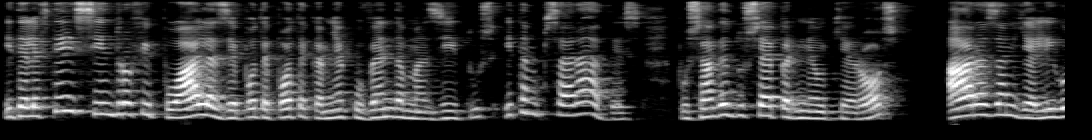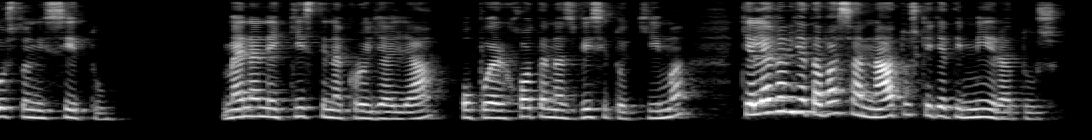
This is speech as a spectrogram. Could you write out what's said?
Οι τελευταίοι σύντροφοι που άλλαζε πότε πότε καμιά κουβέντα μαζί τους ήταν ψαράδες που σαν δεν τους έπαιρνε ο καιρός άραζαν για λίγο στο νησί του. Μέναν εκεί στην ακρογιαλιά, όπου ερχόταν να σβήσει το κύμα και λέγαν για τα βάσανά τους και για τη μοίρα τους.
